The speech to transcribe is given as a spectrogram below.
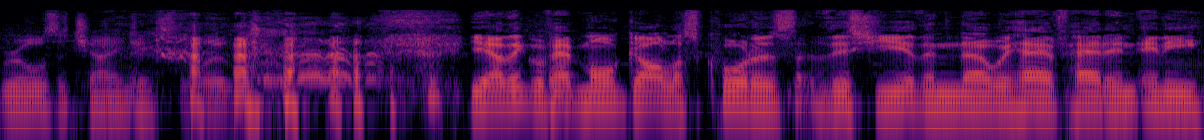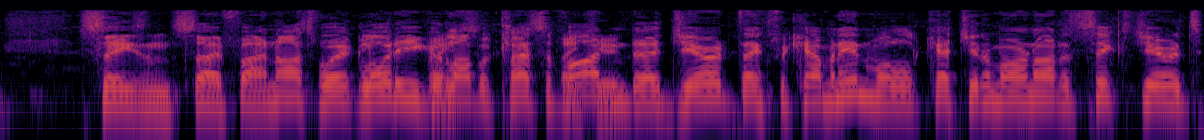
rules are changing. Yeah, I think we've had more goalless quarters this year than uh, we have had in any season so far. Nice work, Lloydie. Good Thanks. luck with classified. Thank you. And uh, Jared, thanks for coming in. We'll catch you tomorrow night at six. Jared's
